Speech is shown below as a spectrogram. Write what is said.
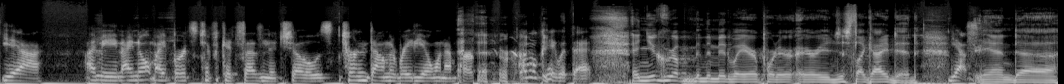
Yeah. I mean, I know what my birth certificate says and it shows. Turn down the radio when I'm parked. I'm okay with that. And you grew up in the Midway Airport area, just like I did. Yes. And uh,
